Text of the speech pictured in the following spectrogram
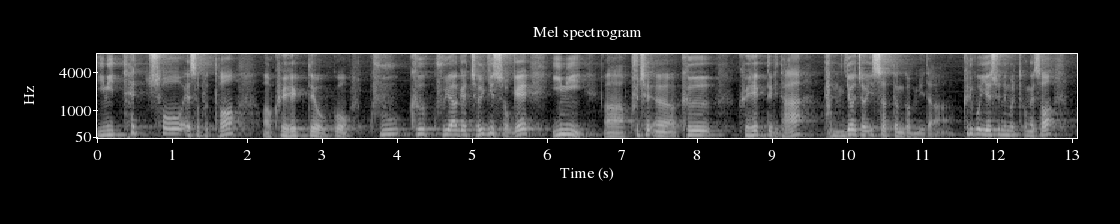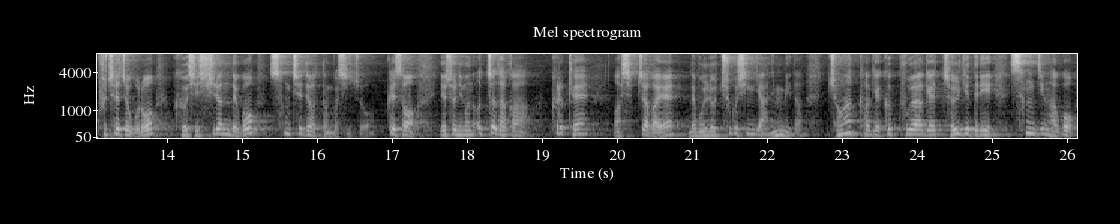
이미 태초에서부터 어, 계획되었고 그 구약의 절기 속에 이미 어, 그 계획들이 다 담겨져 있었던 겁니다. 그리고 예수님을 통해서 구체적으로 그것이 실현되고 성취되었던 것이죠. 그래서 예수님은 어쩌다가 그렇게 어, 십자가에 내몰려 죽으신 게 아닙니다. 정확하게 그 구약의 절기들이 상징하고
